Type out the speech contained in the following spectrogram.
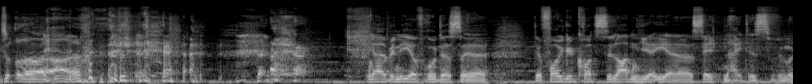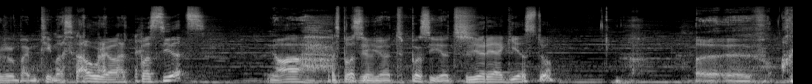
so. Oh, ja, bin eher froh, dass äh, der vollgekotzte Laden hier eher Seltenheit ist, wenn wir schon beim Thema sind. Oh ja, passiert's? Ja, was passiert? Passiert. Wie reagierst du? Äh, ach,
